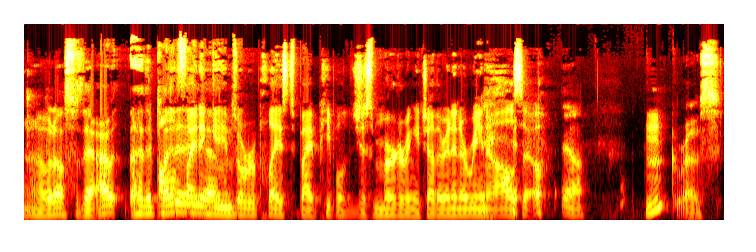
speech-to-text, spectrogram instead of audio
Uh, what else was there? I, uh, they All played a, fighting um, games were replaced by people just murdering each other in an arena. Also, yeah. Gross.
